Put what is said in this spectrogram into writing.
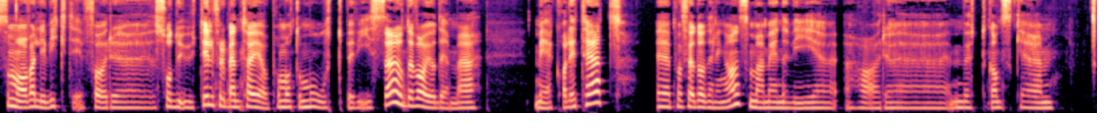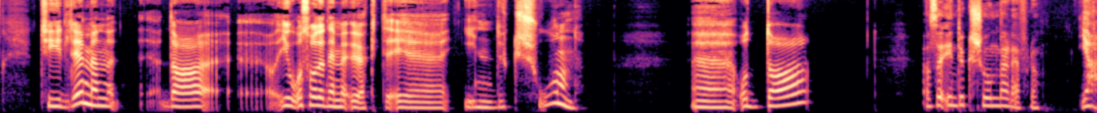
som var veldig viktig for, eh, så det ut til, for Bent Høie å på en måte motbevise, og det var jo det med, med kvalitet eh, på fødeavdelingene, som jeg mener vi eh, har møtt ganske tydelig, men da Jo, og så det det med økt induksjon. Og da Altså, induksjon, hva er det for noe? Ja.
